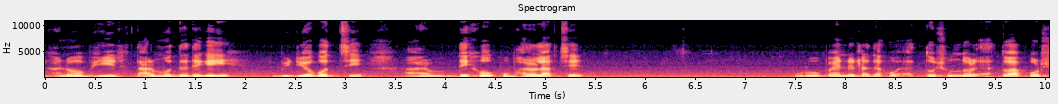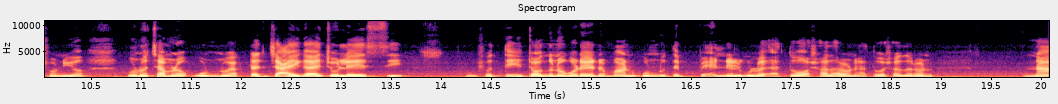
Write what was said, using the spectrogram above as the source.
এখানেও ভিড়, তার মধ্যে থেকেই ভিডিও করছি। আর দেখেও খুব ভালো লাগছে। পুরো প্যান্ডেলটা দেখো, এত সুন্দর, এত আকর্ষণীয়। মনে হচ্ছে আমরা অন্য একটা জায়গায় চলে এসেছি। সত্যি চন্দ্রনগরের মানকুণ্ডুতে প্যান্ডেলগুলো এত অসাধারণ এত অসাধারণ। না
